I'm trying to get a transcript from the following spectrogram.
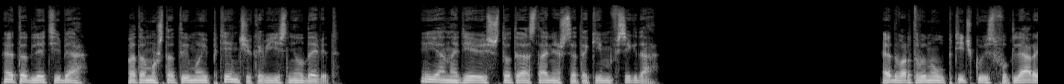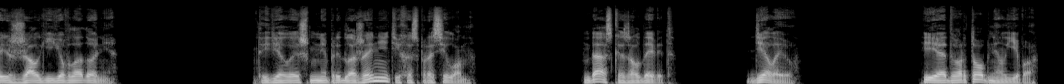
«Это для тебя, потому что ты мой птенчик», — объяснил Дэвид. «И я надеюсь, что ты останешься таким всегда». Эдвард вынул птичку из футляра и сжал ее в ладони. «Ты делаешь мне предложение?» — тихо спросил он. «Да», — сказал Дэвид. «Делаю» и Эдвард обнял его.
